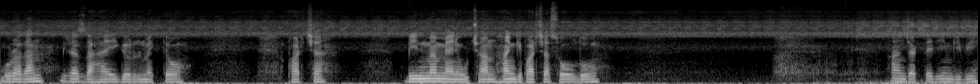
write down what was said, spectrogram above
Buradan biraz daha iyi görülmekte o parça. Bilmem yani uçağın hangi parçası olduğu. Ancak dediğim gibi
